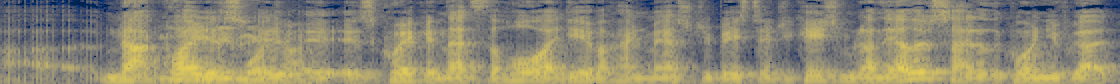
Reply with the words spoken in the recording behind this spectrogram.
uh, not quite as, as quick, and that's the whole idea behind mastery based education. But on the other side of the coin, you've got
